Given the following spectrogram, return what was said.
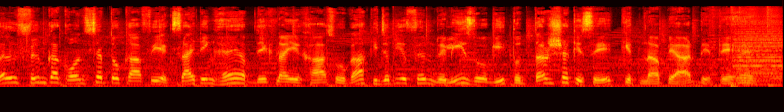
Well, film का कॉन्सेप्ट तो काफ़ी एक्साइटिंग है अब देखना ये खास होगा कि जब ये फ़िल्म रिलीज़ होगी तो दर्शक इसे कितना प्यार देते हैं।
